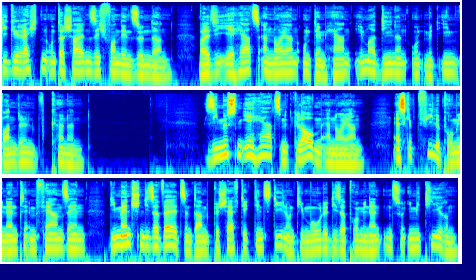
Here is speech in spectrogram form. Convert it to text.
Die Gerechten unterscheiden sich von den Sündern, weil sie ihr Herz erneuern und dem Herrn immer dienen und mit ihm wandeln können. Sie müssen ihr Herz mit Glauben erneuern. Es gibt viele Prominente im Fernsehen, die Menschen dieser Welt sind damit beschäftigt, den Stil und die Mode dieser Prominenten zu imitieren.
